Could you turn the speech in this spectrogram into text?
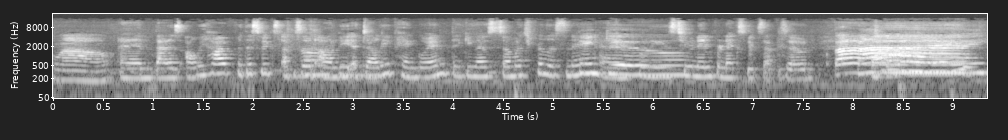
Wow. And that is all we have for this week's episode on the Adelie penguin. Thank you guys so much for listening. Thank and you. Please tune in for next week's episode. Bye. Bye.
